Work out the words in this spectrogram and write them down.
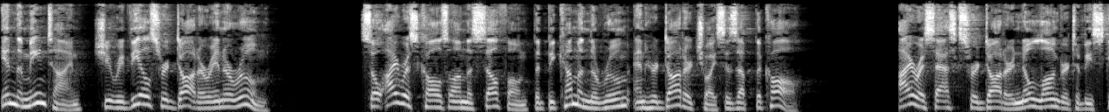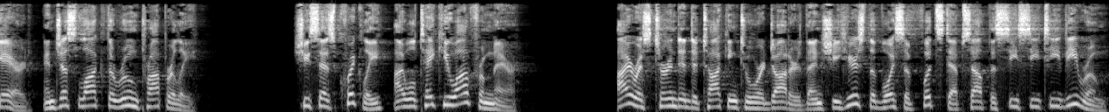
In the meantime, she reveals her daughter in a room. So Iris calls on the cell phone that become in the room and her daughter choices up the call. Iris asks her daughter no longer to be scared, and just lock the room properly. She says quickly, I will take you out from there. Iris turned into talking to her daughter then she hears the voice of footsteps out the CCTV room.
